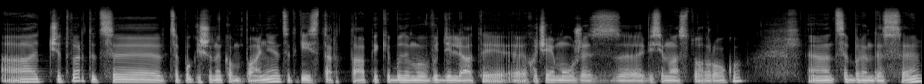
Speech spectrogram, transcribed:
А четверте, це, це поки що не компанія, це такий стартап, який будемо виділяти, е, хоча йому вже з 18-го року. Е, Це бренд есе,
